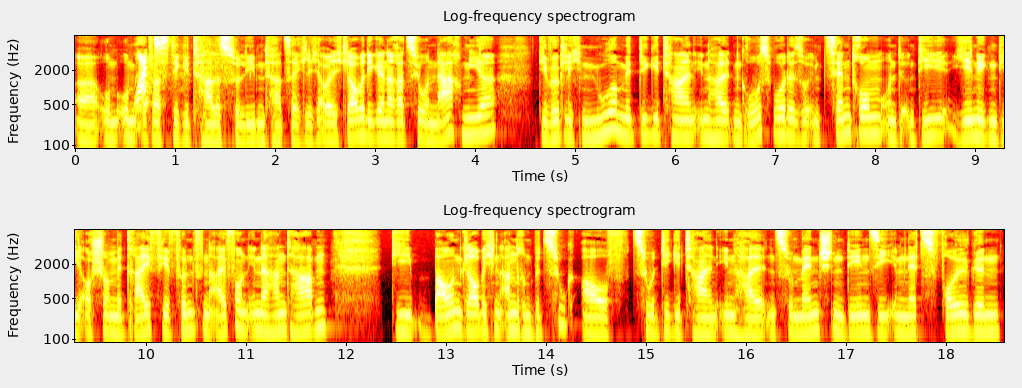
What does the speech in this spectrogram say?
äh, um, um etwas Digitales zu lieben tatsächlich. Aber ich glaube, die Generation nach mir, die wirklich nur mit digitalen Inhalten groß wurde, so im Zentrum und, und diejenigen, die auch schon mit drei, vier, fünf ein iPhone in der Hand haben, die bauen, glaube ich, einen anderen Bezug auf zu digitalen Inhalten, zu Menschen, denen sie im Netz folgen.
